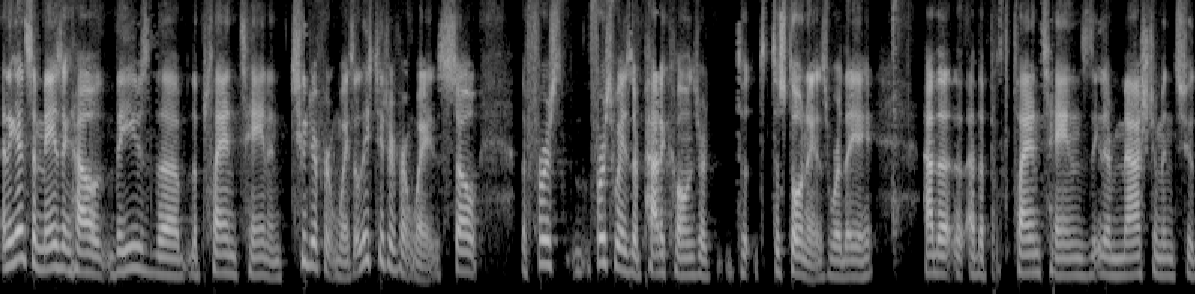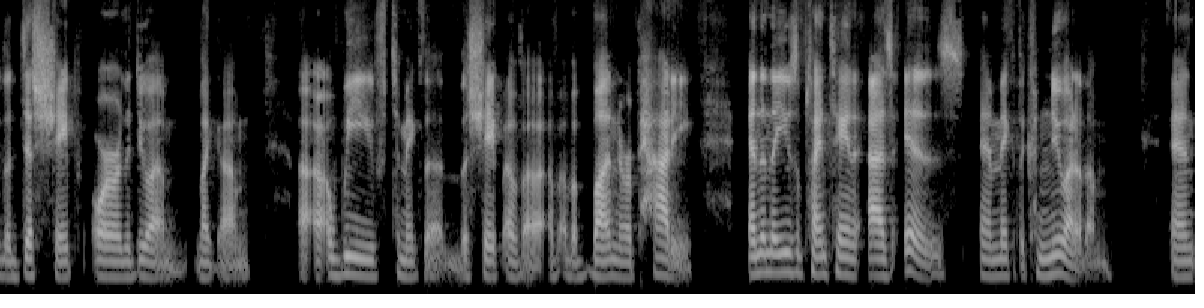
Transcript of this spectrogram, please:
And again, it's amazing how they use the the plantain in two different ways, at least two different ways. So the first first way is their patacones or t- t- tostones, where they have the have the plantains, either mash them into the disc shape or they do a like um, a, a weave to make the the shape of a of, of a bun or a patty, and then they use the plantain as is and make the canoe out of them. And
